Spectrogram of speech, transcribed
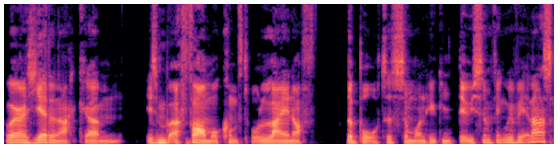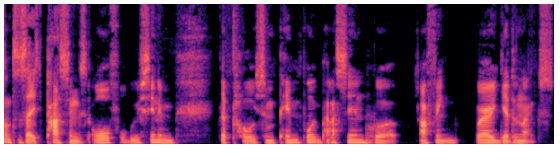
whereas Jedinak um, is far more comfortable laying off the ball to someone who can do something with it. And that's not to say his passing's awful. We've seen him deploy some pinpoint passing, but I think where Jedinak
